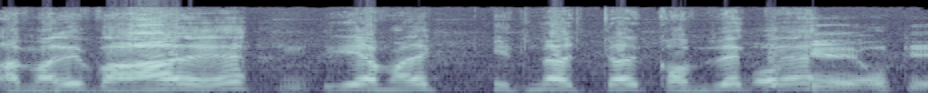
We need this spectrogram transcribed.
हमारे बाहर है। ये हमारे इतना अच्छा कॉम्प्लेक्स है। Okay okay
